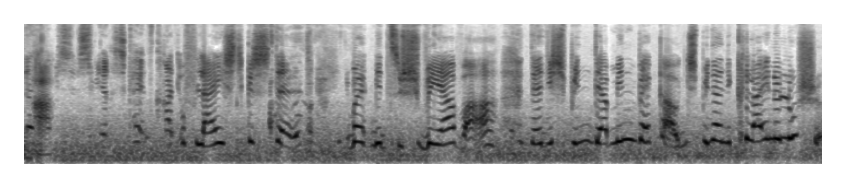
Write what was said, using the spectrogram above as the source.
Dann habe ich den Schwierigkeitsgrad auf leicht gestellt, weil mir zu schwer war. Denn ich bin der Minbecker und ich bin eine kleine Lusche.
